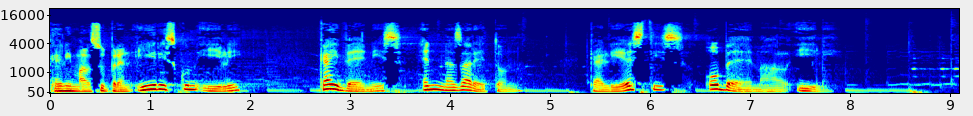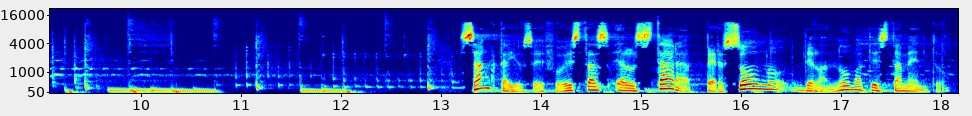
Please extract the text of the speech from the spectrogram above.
Kaj li malsupren iris kun ili, kaj venis en Nazareton, kaj li estis obeema al ili. Sancta Iosefo estas el stara persono de la Nova Testamento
